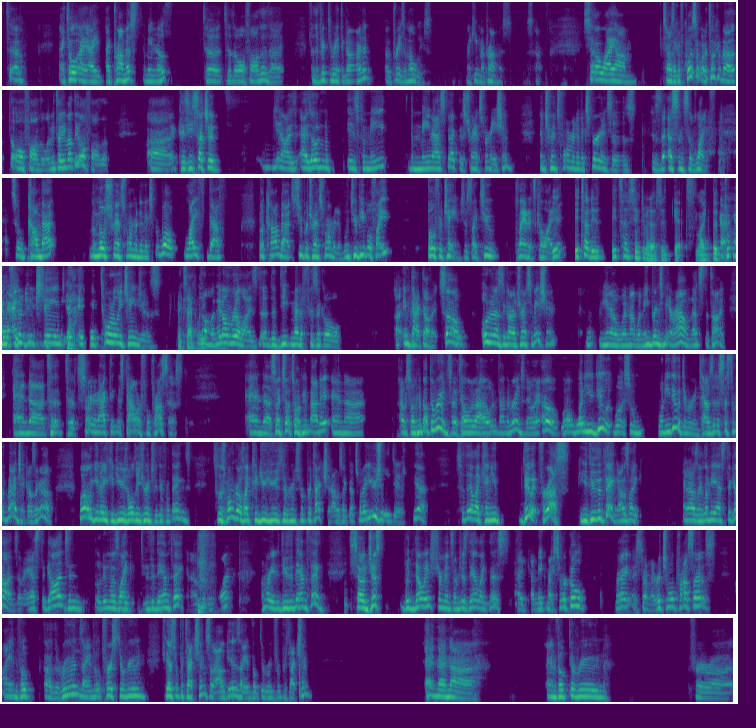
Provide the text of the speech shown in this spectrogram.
So I told, I, I, I promised, I made an oath to to the All Father that for the victory at the Garden, I would praise Him always. I keep my promise. So, so I um, so I was like, of course I want to talk about the All Father. Let me tell you about the All Father, because uh, he's such a, you know, as as Odin is for me, the main aspect is transformation, and transformative experiences is the essence of life. So combat, the most transformative experience. Well, life, death, but combat super transformative. When two people fight, both are changed. It's like two planets colliding. It, it's as it's as intimate as it gets. Like the yeah, two and most the energy exchange, Yeah. it, it, it totally changes exactly. someone. They don't realize the, the deep metaphysical uh, impact of it. So Odin as the god of transformation, you know, when when he brings me around, that's the time, and uh, to to start enacting this powerful process. And uh, so I started talking about it, and uh, I was talking about the runes. I tell them about how Odin found the runes, and they're like, "Oh, well, what do you do? Well, so what do you do with the runes? How's it a system of magic?" I was like, "Oh, well, you know, you could use all these runes for different things." So this one girl's like, "Could you use the runes for protection?" I was like, "That's what I usually do." Yeah. So they're like, "Can you do it for us? Can you do the thing?" I was like, and I was like, "Let me ask the gods." And I asked the gods, and Odin was like, "Do the damn thing." And I was like, "What?" I'm ready to do the damn thing. So just with no instruments, I'm just there like this. I, I make my circle, right? I start my ritual process. I invoke uh, the runes. I invoke first the rune she has for protection. So Algiz, I invoke the rune for protection. And then uh, I invoke the rune for uh,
